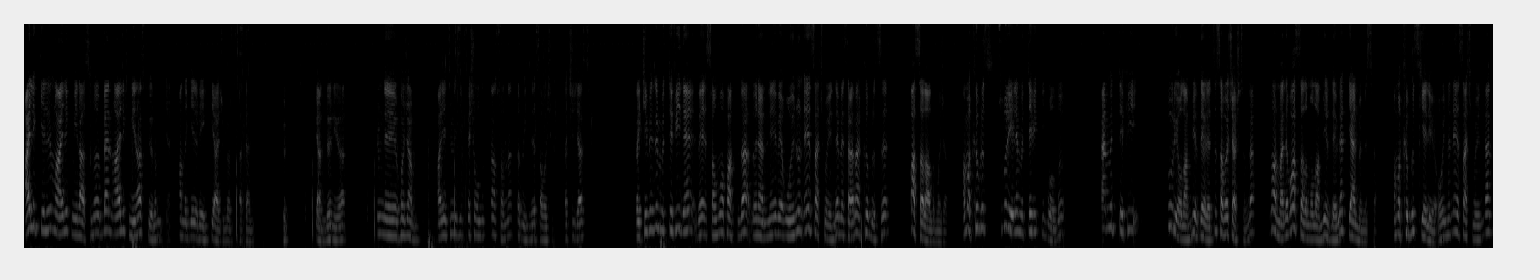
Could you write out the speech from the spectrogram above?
Aylık gelir mi aylık miras mı? Ben aylık miras diyorum. Yani şu anda gelire ihtiyacım yok zaten. Yani dönüyor. Şimdi hocam maliyetimiz ilk 5 olduktan sonra tabii ki de savaşı açacağız. Rakibimizin müttefiği de ve savunma paktı da önemli ve oyunun en saçma oyunda mesela ben Kıbrıs'ı vassal aldım hocam. Ama Kıbrıs Suriye ile müttefiklik oldu. Ben müttefi Suriye olan bir devlete savaş açtığımda normalde vassalım olan bir devlet gelmemesi lazım. Ama Kıbrıs geliyor. Oyunun en saçma yönünden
